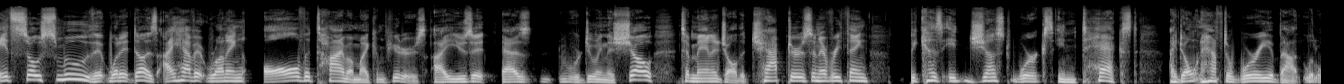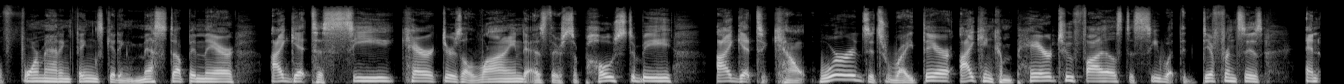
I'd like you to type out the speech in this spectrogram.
it's so smooth at what it does. I have it running all the time on my computers. I use it as we're doing this show to manage all the chapters and everything because it just works in text. I don't have to worry about little formatting things getting messed up in there. I get to see characters aligned as they're supposed to be. I get to count words. It's right there. I can compare two files to see what the difference is. And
